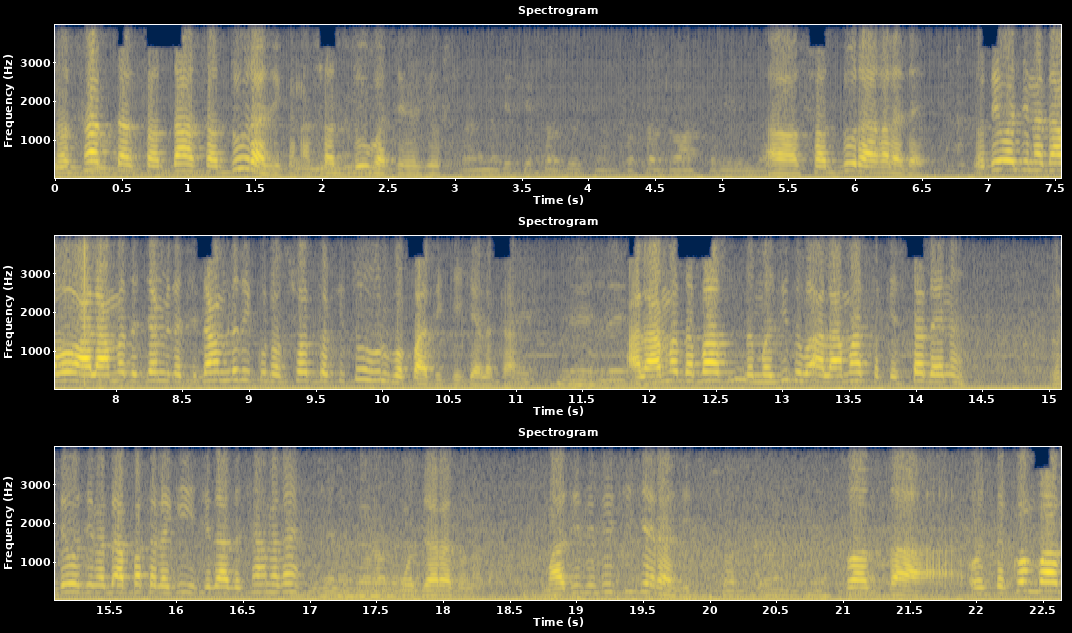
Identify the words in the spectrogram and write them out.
نو صد ته صدا صدو راځي کنه صدو به تنه جوړ صدو راغله ده نو دی وجه نه دا و علامه د جمع د صدام لري کو نو صد به کیسو حروف پاتې کیږي لکه علامه د باب د مزید او علامات په کیسه ده نه نو دی وجه نه دا پته لګي چې دا د شان ده مجرد نه ماضی د دې چې راځي صد او د کوم باب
